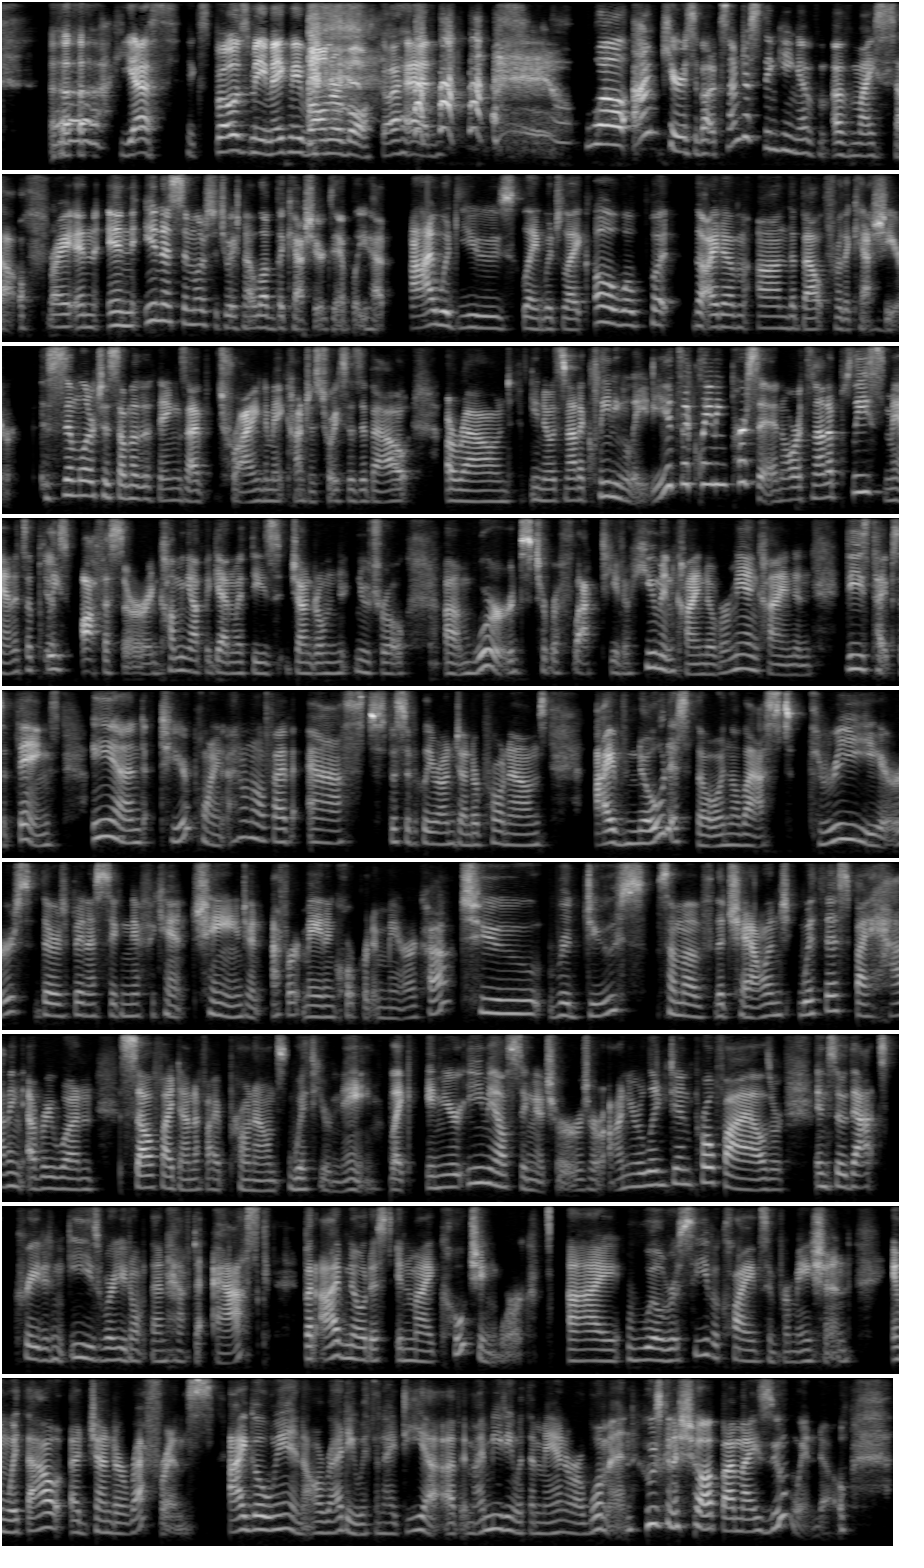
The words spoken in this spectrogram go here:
Uh, yes, expose me, make me vulnerable. Go ahead. well, I'm curious about it because I'm just thinking of of myself, right? And in in a similar situation, I love the cashier example you had. I would use language like, "Oh, we'll put the item on the belt for the cashier." Similar to some of the things I've trying to make conscious choices about around, you know, it's not a cleaning lady, it's a cleaning person, or it's not a policeman, it's a police officer, and coming up again with these gender neutral um, words to reflect, you know, humankind over mankind and these types of things. And to your point, I don't know if I've asked specifically around gender pronouns. I've noticed though in the last three years, there's been a significant change and effort made in corporate America to reduce some of the challenge with this by having everyone self identify pronouns with your name, like in your email signatures or on your LinkedIn profiles. Or, and so that's created an ease where you don't then have to ask. But I've noticed in my coaching work, I will receive a client's information and without a gender reference, I go in already with an idea of am I meeting with a man or a woman who's going to show up on my Zoom window?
